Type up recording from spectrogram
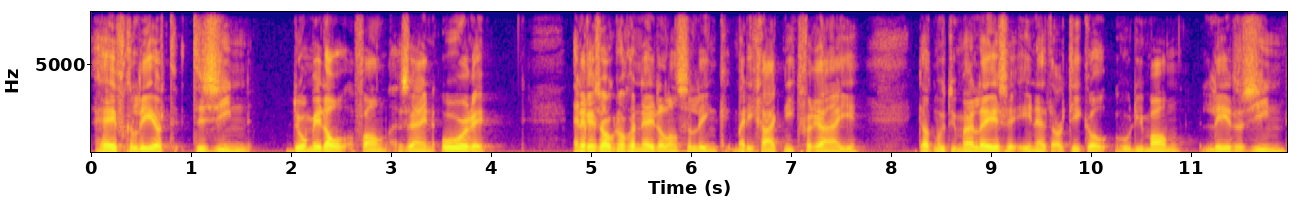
heeft geleerd te zien door middel van zijn oren. En er is ook nog een Nederlandse link, maar die ga ik niet verraaien. Dat moet u maar lezen in het artikel hoe die man leerde zien.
